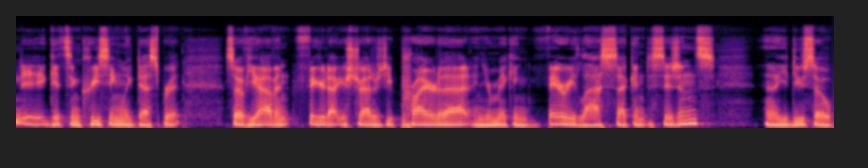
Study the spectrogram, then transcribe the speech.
it gets increasingly desperate. So if you haven't figured out your strategy prior to that, and you're making very last second decisions, uh, you do so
